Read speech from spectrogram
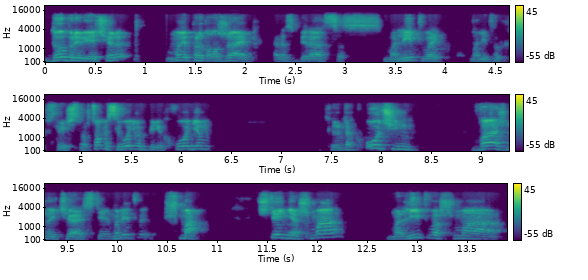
Добрый вечер. Мы продолжаем разбираться с молитвой, молитвой встречи с Творцом. И сегодня мы переходим, скажем так, очень важной части молитвы – шма. Чтение шма, молитва шма.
